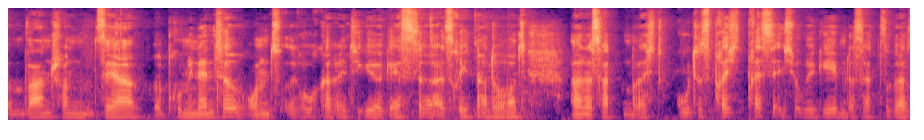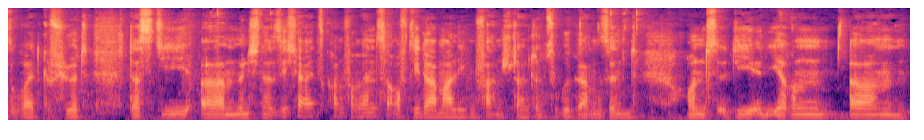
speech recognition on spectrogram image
waren schon sehr äh, prominente und hochkarätige Gäste als Redner dort. Äh, das hat ein recht gutes Pre Presseecho gegeben. Das hat sogar so weit geführt, dass die äh, Münchner Sicherheitskonferenz auf die damaligen Veranstalter zugegangen sind und die in ihren ähm,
